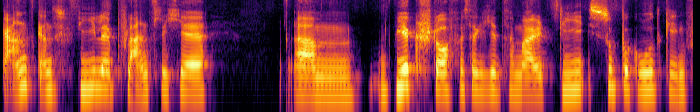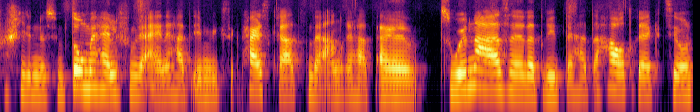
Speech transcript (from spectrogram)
ganz, ganz viele pflanzliche ähm, Wirkstoffe, sage ich jetzt einmal, die super gut gegen verschiedene Symptome helfen. Der eine hat eben, wie gesagt, Halskratzen, der andere hat äh, zur Nase, der dritte hat eine Hautreaktion.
